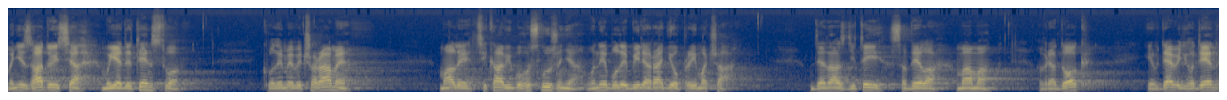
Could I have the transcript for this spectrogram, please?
Мені згадується моє дитинство, коли ми вечорами мали цікаві богослуження. Вони були біля радіоприймача, де нас дітей садила мама в рядок. І в 9 годин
